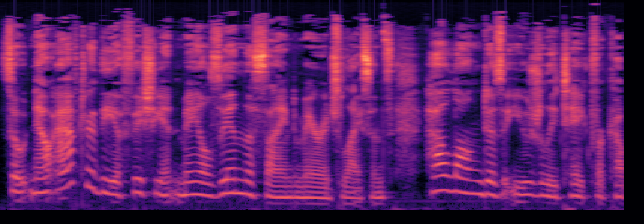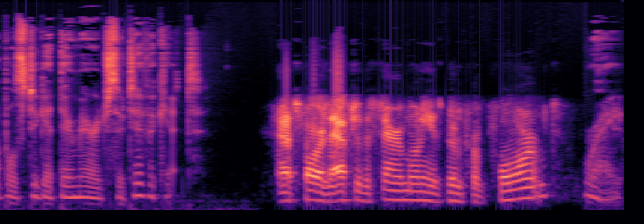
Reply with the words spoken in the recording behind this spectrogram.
So now, after the officiant mails in the signed marriage license, how long does it usually take for couples to get their marriage certificate? As far as after the ceremony has been performed, right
